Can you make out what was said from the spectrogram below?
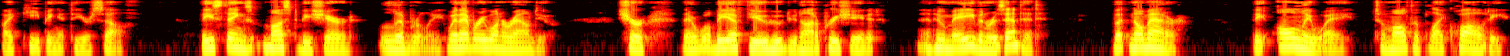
by keeping it to yourself. These things must be shared liberally with everyone around you. Sure, there will be a few who do not appreciate it and who may even resent it. But no matter. The only way to multiply quality,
